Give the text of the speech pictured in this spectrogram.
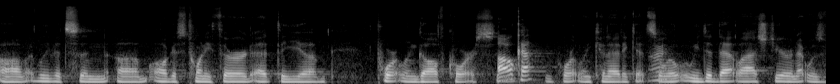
um, I believe it's in um, August 23rd at the um, Portland Golf Course Oh, okay. in Portland, Connecticut. So All we we did that last year, and that was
